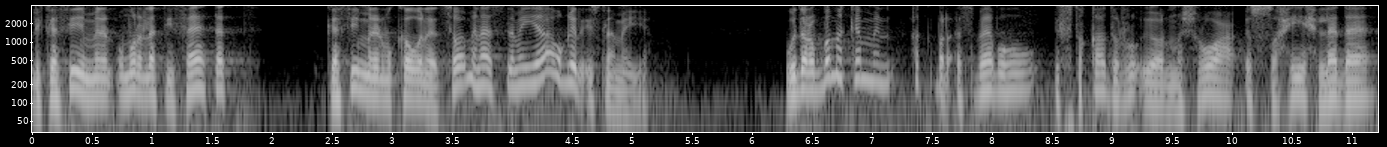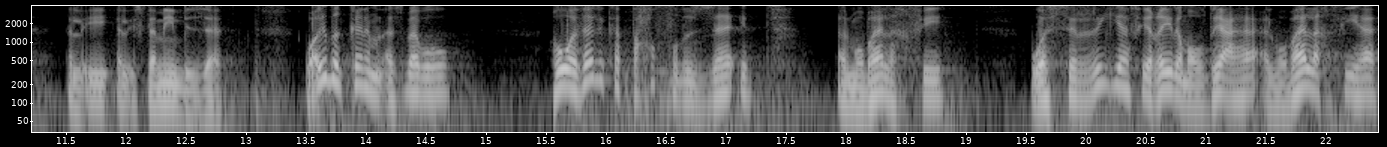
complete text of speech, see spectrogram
لكثير من الأمور التي فاتت كثير من المكونات سواء منها إسلامية أو غير إسلامية. وده ربما كان من أكبر أسبابه افتقاد الرؤية والمشروع الصحيح لدى الإسلاميين بالذات. وأيضا كان من أسبابه هو ذلك التحفظ الزائد المبالغ فيه والسرية في غير موضعها المبالغ فيها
